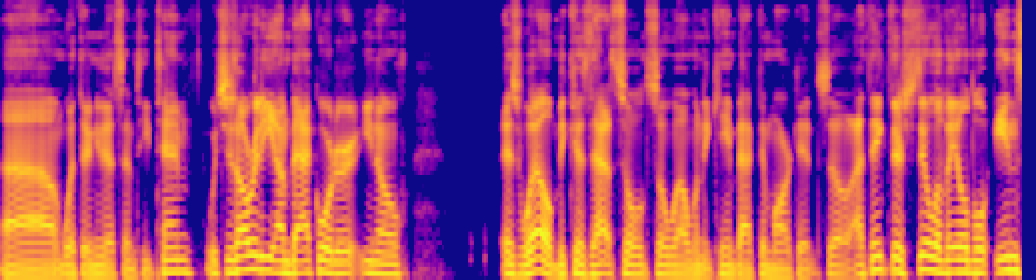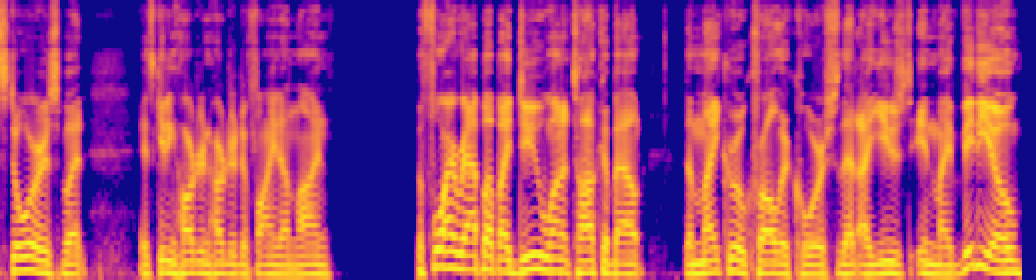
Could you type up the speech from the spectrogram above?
uh, with their new SMT10, which is already on back order. You know as well because that sold so well when it came back to market. So I think they're still available in stores, but it's getting harder and harder to find online. Before I wrap up, I do want to talk about the micro crawler course that I used in my video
